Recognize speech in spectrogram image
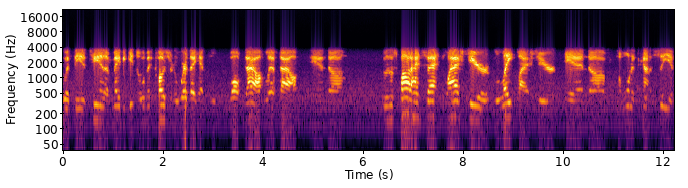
with the intent of maybe getting a little bit closer to where they had walked out, left out, and um, it was a spot I had sat last year, late last year, and um, I wanted to kind of see if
